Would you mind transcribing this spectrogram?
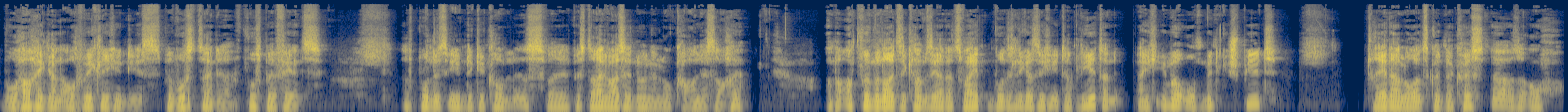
wo Haching dann auch wirklich in dieses Bewusstsein der Fußballfans auf Bundesebene gekommen ist, weil bis dahin war es ja nur eine lokale Sache. Aber ab 95 haben sie ja in der zweiten Bundesliga sich etabliert, dann eigentlich immer oben mitgespielt. Trainer Lorenz Günther Köstner, also auch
